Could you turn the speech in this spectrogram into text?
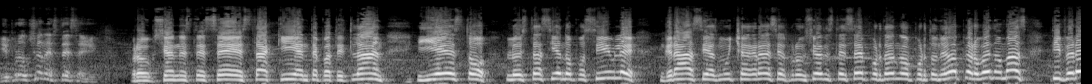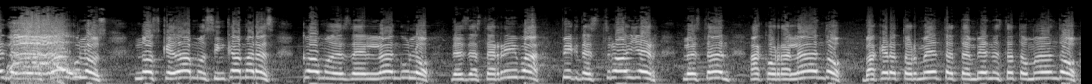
y producciones TC. Producciones TC está aquí en Tepatitlán y esto lo está haciendo posible. Gracias, muchas gracias Producciones TC por darnos la oportunidad, pero bueno más, diferentes de los ángulos. Nos quedamos sin cámaras, como desde el ángulo, desde hasta arriba. Pick Destroyer lo están acorralando. Vaquero Tormenta también está tomando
